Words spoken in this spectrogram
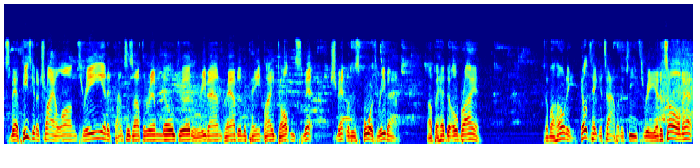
Smith, he's going to try a long three, and it bounces off the rim. No good. Rebound grabbed in the paint by Dalton Smith. Schmidt with his fourth rebound. Up ahead to O'Brien. To Mahoney. He'll take a top of the key three, and it's all net.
